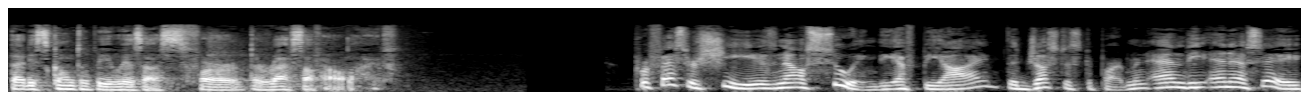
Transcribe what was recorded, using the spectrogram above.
that it's going to be with us for the rest of our life. Professor Xi is now suing the FBI, the Justice Department, and the NSA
